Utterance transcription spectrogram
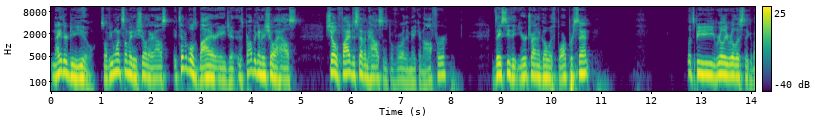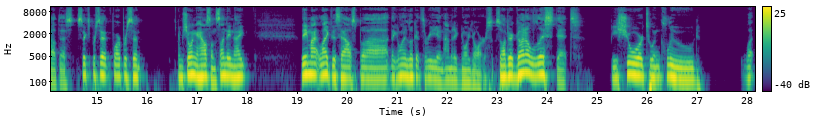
Neither do you. So if you want somebody to show their house, a typical buyer agent is probably going to show a house, show five to seven houses before they make an offer. If they see that you're trying to go with 4%, let's be really realistic about this 6%, 4%. I'm showing a house on Sunday night. They might like this house, but they can only look at three and I'm going to ignore yours. So if you're going to list it, be sure to include what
